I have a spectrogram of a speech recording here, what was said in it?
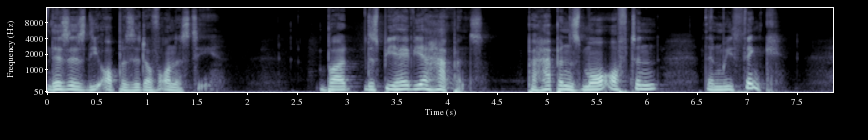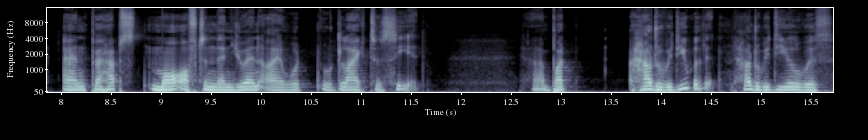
this is the opposite of honesty. But this behavior happens, perhaps more often than we think, and perhaps more often than you and I would, would like to see it. Uh, but how do we deal with it? How do we deal with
